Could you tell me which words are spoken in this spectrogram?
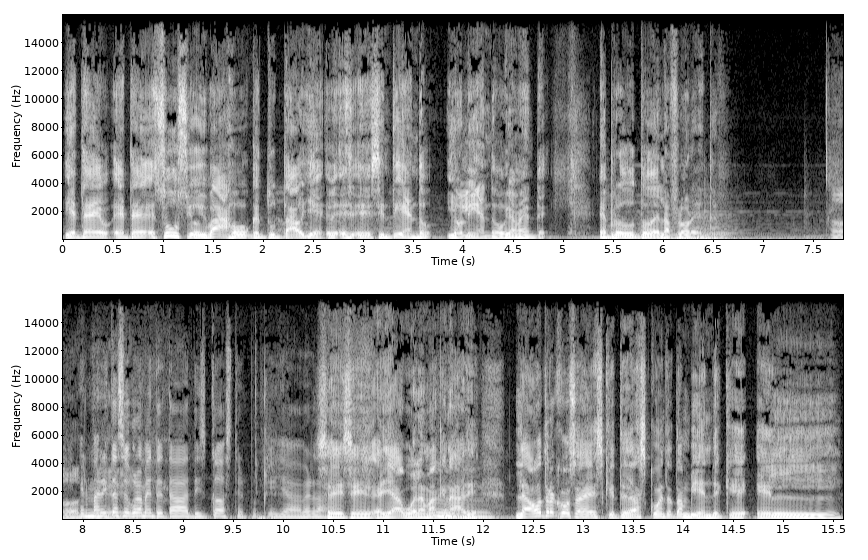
Y este, este sucio y bajo que tú estás oye- eh, eh, sintiendo y oliendo, obviamente, es producto de la floreta. Ok. Hermanita seguramente está disgusted porque ya, ¿verdad? Sí, sí, ella huele más que nadie. La otra cosa es que te das cuenta también de que el,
